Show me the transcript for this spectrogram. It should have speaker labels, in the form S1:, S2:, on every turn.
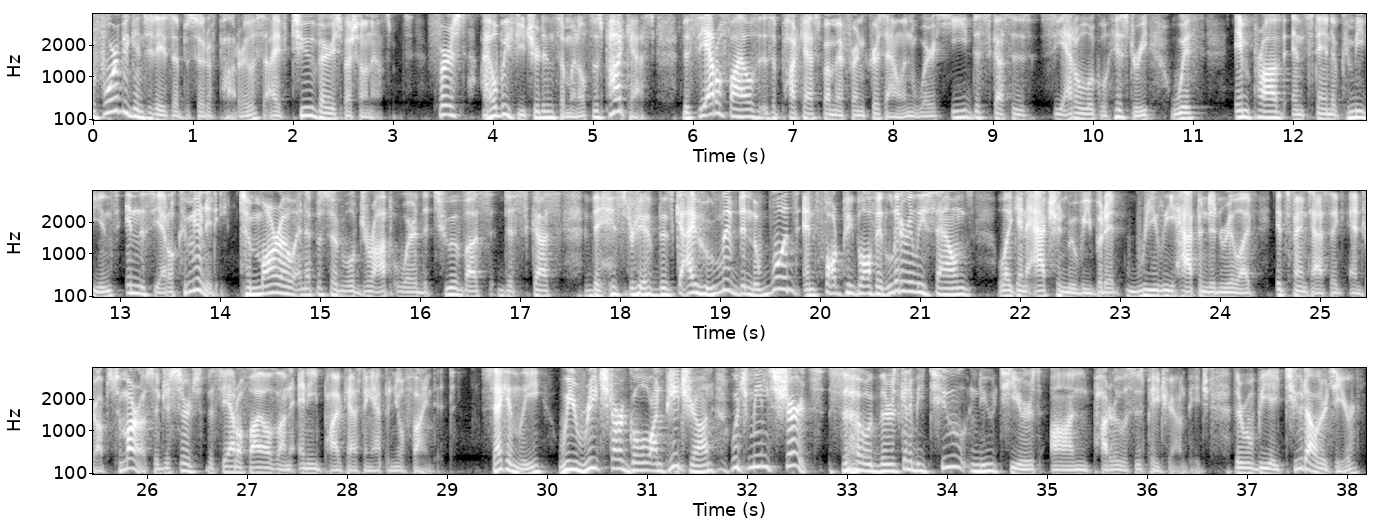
S1: Before we begin today's episode of Potterless, I have two very special announcements. First, I will be featured in someone else's podcast. The Seattle Files is a podcast by my friend Chris Allen where he discusses Seattle local history with improv and stand up comedians in the Seattle community. Tomorrow, an episode will drop where the two of us discuss the history of this guy who lived in the woods and fought people off. It literally sounds like an action movie, but it really happened in real life. It's fantastic and drops tomorrow. So just search the Seattle Files on any podcasting app and you'll find it. Secondly, we reached our goal on Patreon, which means shirts. So there's going to be two new tiers on Potterless's Patreon page. There will be a $2 tier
